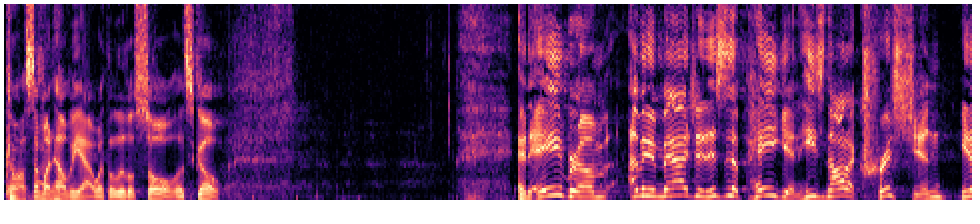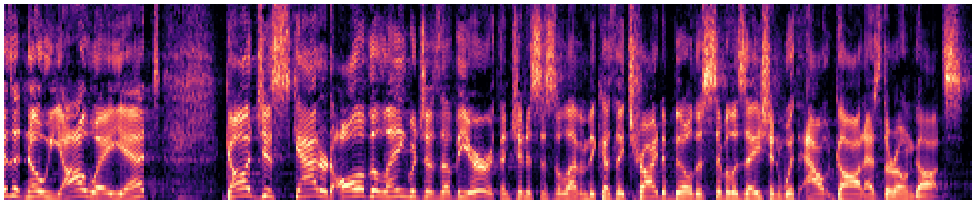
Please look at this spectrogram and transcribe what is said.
come on, someone help me out with a little soul. Let's go. And Abram, I mean, imagine this is a pagan. He's not a Christian. He doesn't know Yahweh yet. God just scattered all of the languages of the earth in Genesis 11 because they tried to build a civilization without God as their own gods.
